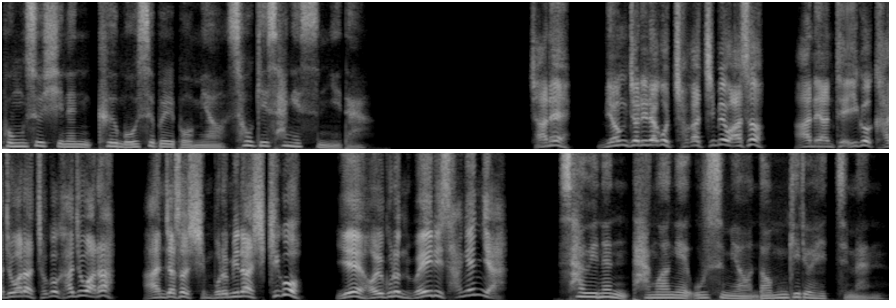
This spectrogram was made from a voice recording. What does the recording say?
봉수 씨는 그 모습을 보며 속이 상했습니다. 자네, 명절이라고 처갓집에 와서 아내한테 이거 가져와라 저거 가져와라 앉아서 심부름이나 시키고 얘 얼굴은 왜 이리 상했냐? 사위는 당황해 웃으며 넘기려 했지만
